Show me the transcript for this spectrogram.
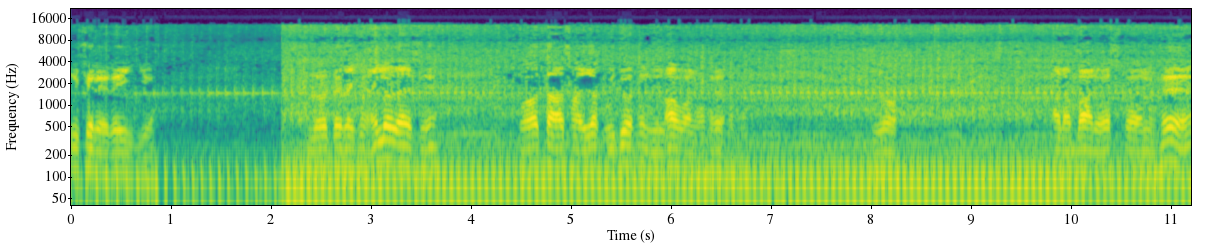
ઓલફેરે રહી ગયો. જો અત્યારે ક્યાં હેલો જાય છે હોતા આશા એક વીડિયો છે ને લાવવાનો છે. જો આના બાર વસવાનું છે.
